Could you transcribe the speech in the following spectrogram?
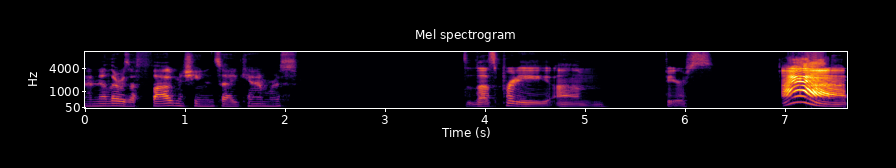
I know there was a fog machine inside cameras. That's pretty um fierce. Ah!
